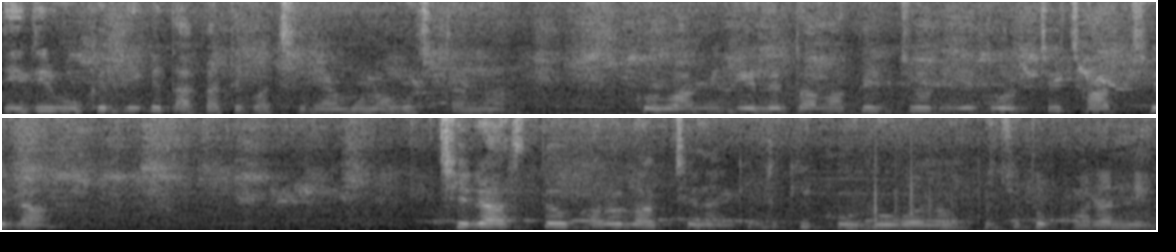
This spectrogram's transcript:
দিদির মুখের দিকে তাকাতে পারছি না, এমন অবস্থা না। করব আমি গেলে তো আমাকে জড়িয়ে ধরছে, ছাড়ছে না। ছেড়ে আসতেও ভালো লাগছে না, কিন্তু কি করব বলো? কিছু তো করার নেই।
